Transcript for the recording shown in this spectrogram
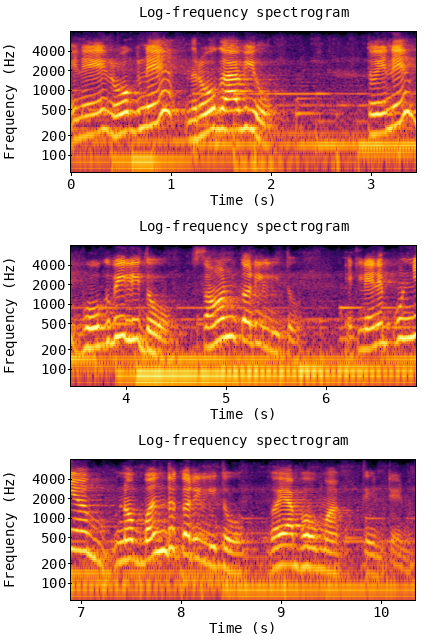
એને રોગને, રોગ આવ્યો, તો એને ભોગવી લીધો, સહન કરી લીધો, એટલે એને પુણ્યનો બંધ કરી લીધો, ગયા ભાવમાં તેનું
